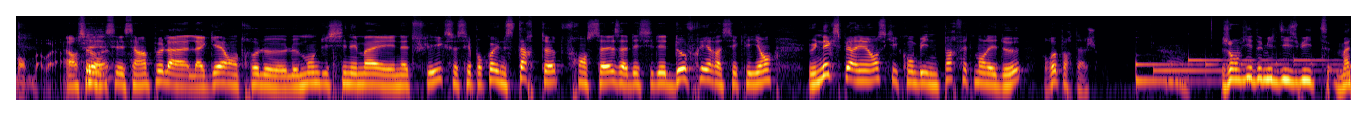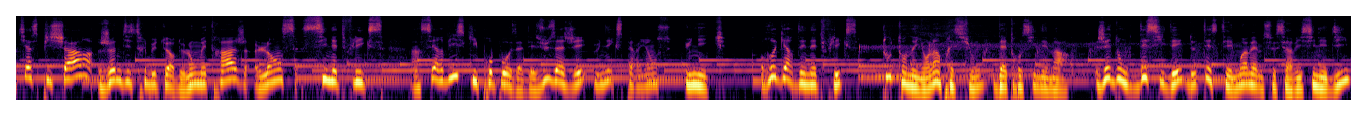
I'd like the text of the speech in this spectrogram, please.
Bon, bah voilà. Alors c'est un peu la, la, guerre entre le, le monde du cinéma et Netflix. C'est pourquoi une start-up française a décidé d'offrir à ses clients une expérience qui combine parfaitement les deux. Reportage. Janvier 2018, Mathias Pichard, jeune distributeur de longs métrages, lance Cinetflix, un service qui propose à des usagers une expérience unique. Regardez Netflix tout en ayant l'impression d'être au cinéma. J'ai donc décidé de tester moi-même ce service inédit.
